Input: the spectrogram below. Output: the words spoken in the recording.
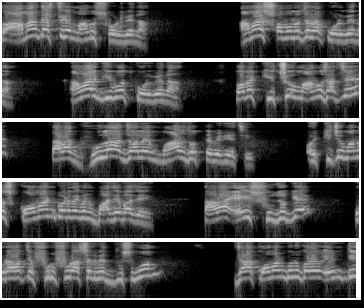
তো আমার কাছ থেকে মানুষ সরবে না। আমার সমালোচনা করবে না। আমার গিবোধ করবে না। তবে কিছু মানুষ আছে, তারা ঘুলা জলে মাছ ধরতে বেরিয়েছে। ওই কিছু মানুষ কমান্ড করে দেখবেন বাজে বাজে। তারা এই সুযোগে ওরা হচ্ছে ফুরফুরা শরীফের দুশ্মন। যারা কমান্ডগুলো করে এমটি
